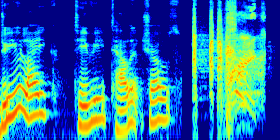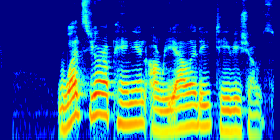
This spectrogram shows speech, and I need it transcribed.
Do you like TV talent shows? What's your opinion on reality TV shows?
